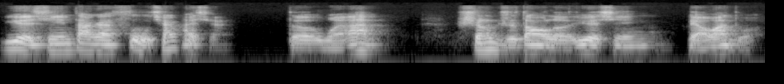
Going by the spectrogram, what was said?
月薪大概四五千块钱的文案，升职到了月薪两万多。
